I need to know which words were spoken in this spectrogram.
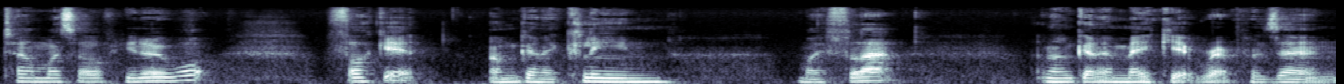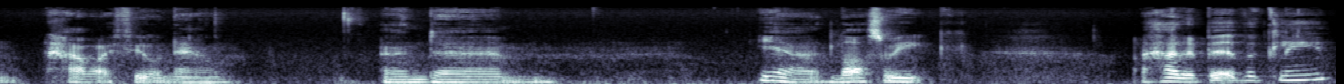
tell myself, you know what, fuck it, I'm gonna clean my flat, and I'm gonna make it represent how I feel now. And um, yeah, last week I had a bit of a clean,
